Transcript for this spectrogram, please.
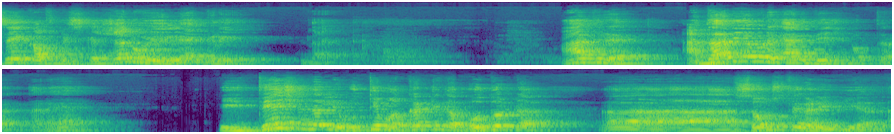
sake of discussion will agree ಆದರೆ ಅದಾನಿಯವರು ಹೇಗೆ ದೇಶಭಕ್ತರಾಗ್ತಾರೆ? ಈ ದೇಶದಲ್ಲಿ ಉದ್ಯಮ ಕಟ್ಟಿದ ಬಹುದೊಡ್ಡ ಸಂಸ್ಥೆಗಳಿದೆಯಲ್ಲ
